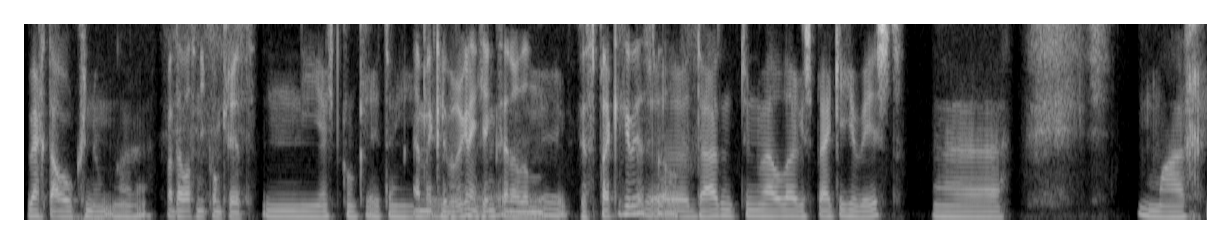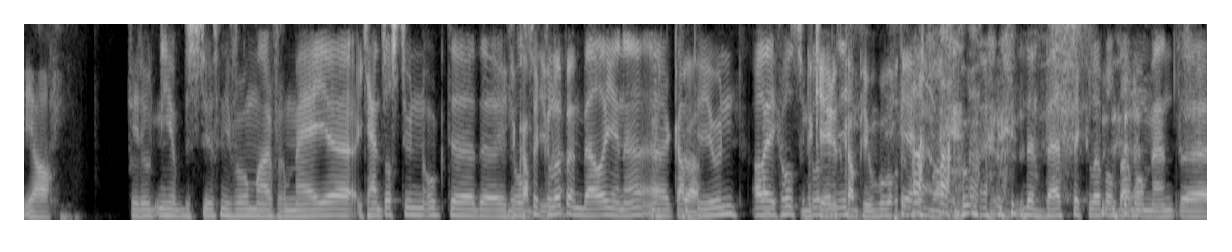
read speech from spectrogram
werd dat ook genoemd. Maar eh, Maar dat was niet concreet. niet echt concreet, denk ik. En met Club en Genk zijn er dan gesprekken geweest? wel, daar zijn toen wel gesprekken geweest. Maar ja, weet ook niet op bestuursniveau, maar voor mij, eh, Gent was toen ook de, de, grootste club in België. Hè? Ja. Eh, kampioen. Allee, grootste een club. keer is kampioen geworden. Ja. maar de beste club op dat moment. eh,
